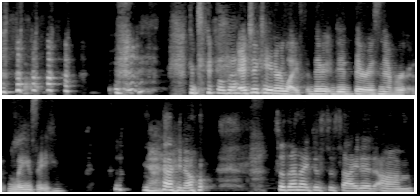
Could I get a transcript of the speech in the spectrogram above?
Uh, so Educator life. There, there there is never lazy. Yeah, I know. So then I just decided, um,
